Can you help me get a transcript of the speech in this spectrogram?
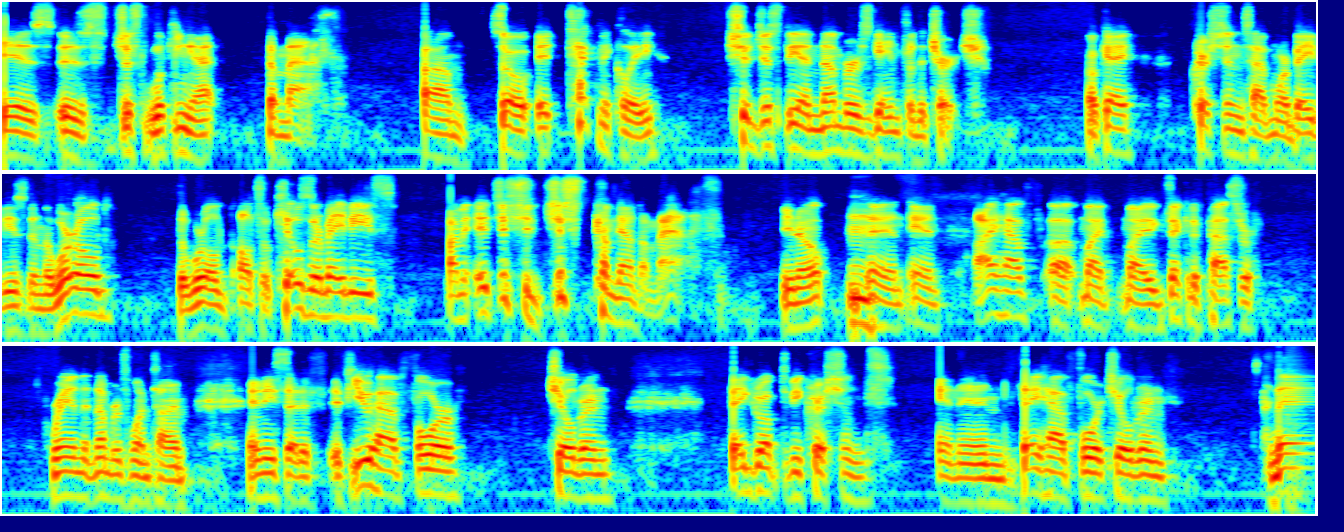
is is just looking at the math. Um, so it technically should just be a numbers game for the church. Okay, Christians have more babies than the world. The world also kills their babies. I mean, it just should just come down to math, you know. Mm. And and I have uh, my my executive pastor ran the numbers one time, and he said if if you have four children they grow up to be Christians, and then they have four children. They,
